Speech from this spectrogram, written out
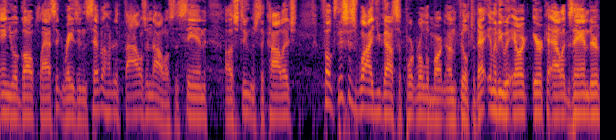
annual golf classic, raising $700,000 to send uh, students to college. Folks, this is why you got to support Roland Martin Unfiltered. That interview with Eric, Erica Alexander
